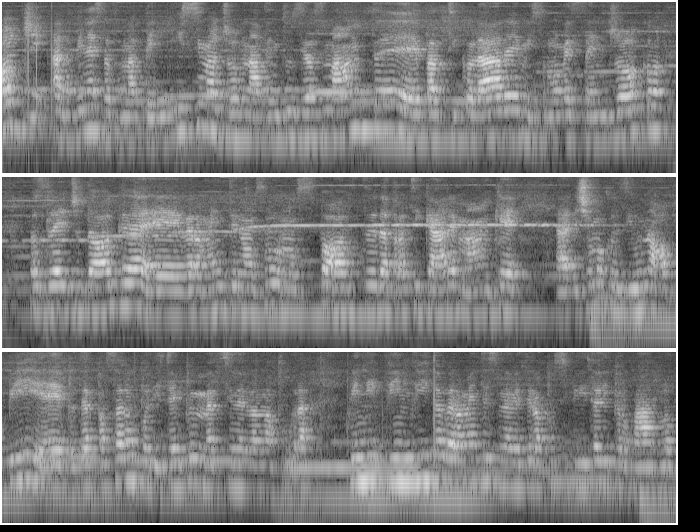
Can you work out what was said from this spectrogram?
Oggi alla fine è stata una bellissima giornata entusiasmante e particolare, mi sono messa in gioco. Lo sledge dog è veramente non solo uno sport da praticare ma anche eh, diciamo così un hobby e poter passare un po' di tempo immersi nella natura. Quindi vi invito veramente se ne avete la possibilità di provarlo.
